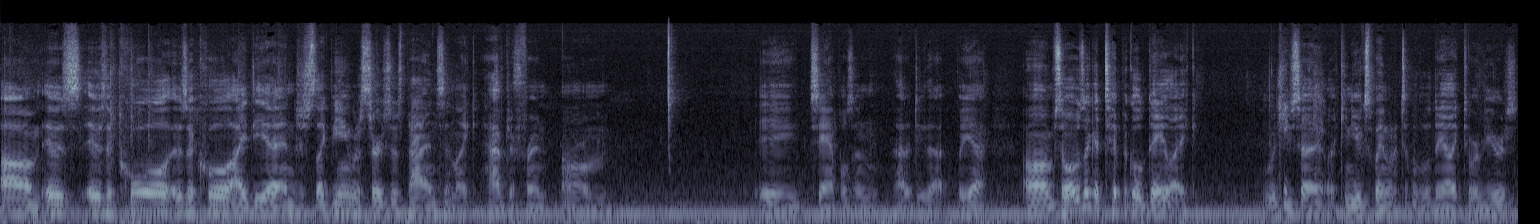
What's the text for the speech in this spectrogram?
um, it was it was a cool it was a cool idea and just like being able to search those patents and like have different um, examples and how to do that. But yeah um, so what was like a typical day like would you say like can you explain what a typical day like to our viewers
